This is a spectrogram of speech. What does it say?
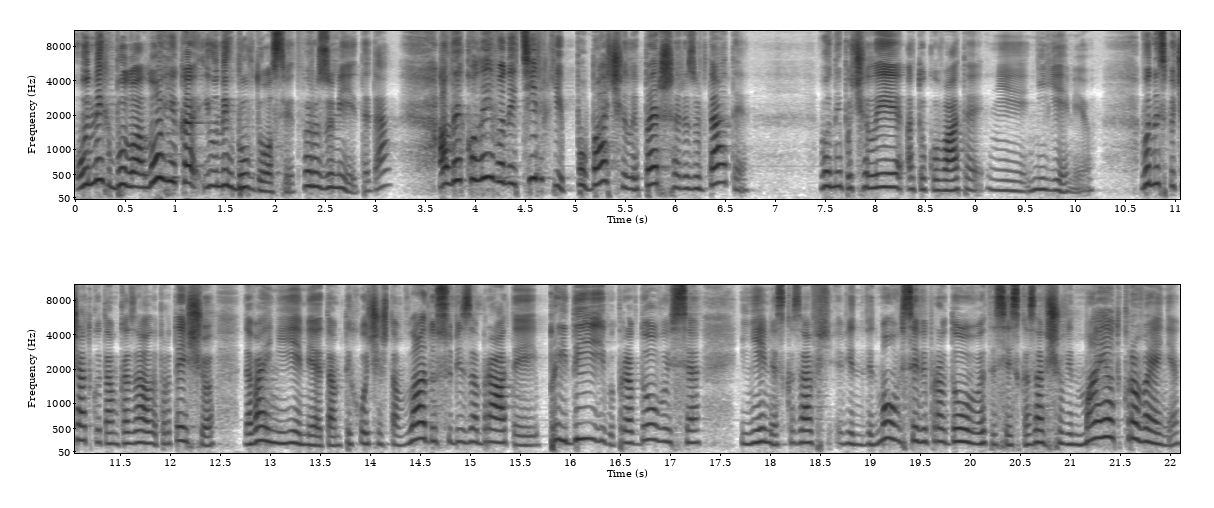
у них була логіка і у них був досвід. Ви розумієте, да? Але коли вони тільки побачили перші результати, вони почали атакувати Ніємію. Вони спочатку там казали про те, що давай, Ніємія, там, ти хочеш там владу собі забрати, прийди і виправдовуйся. І Ніємія сказав, він відмовився виправдовуватися і сказав, що він має откровення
